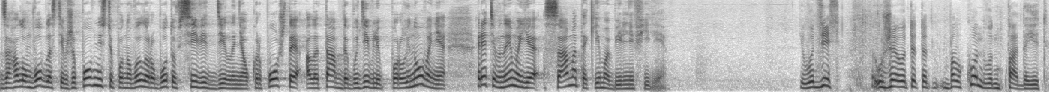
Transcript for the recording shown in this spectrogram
Загалом в області вже повністю поновили роботу всі відділення Укрпошти, але там, де будівлі поруйновані, рятівними є саме такі мобільні філії. И вот здесь уже вот этот балкон вон падает,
